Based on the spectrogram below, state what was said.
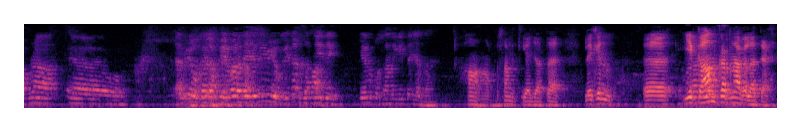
اپنا ہاں ہاں پسند کیا جاتا ہے۔ لیکن یہ کام کرنا غلط ہے۔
